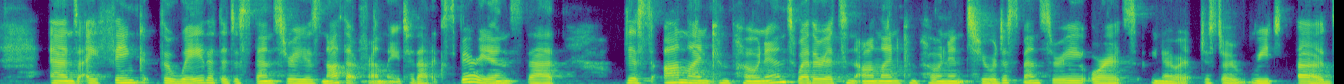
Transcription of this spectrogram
And I think the way that the dispensary is not that friendly to that experience, that this online component, whether it's an online component to a dispensary or it's you know just a reach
